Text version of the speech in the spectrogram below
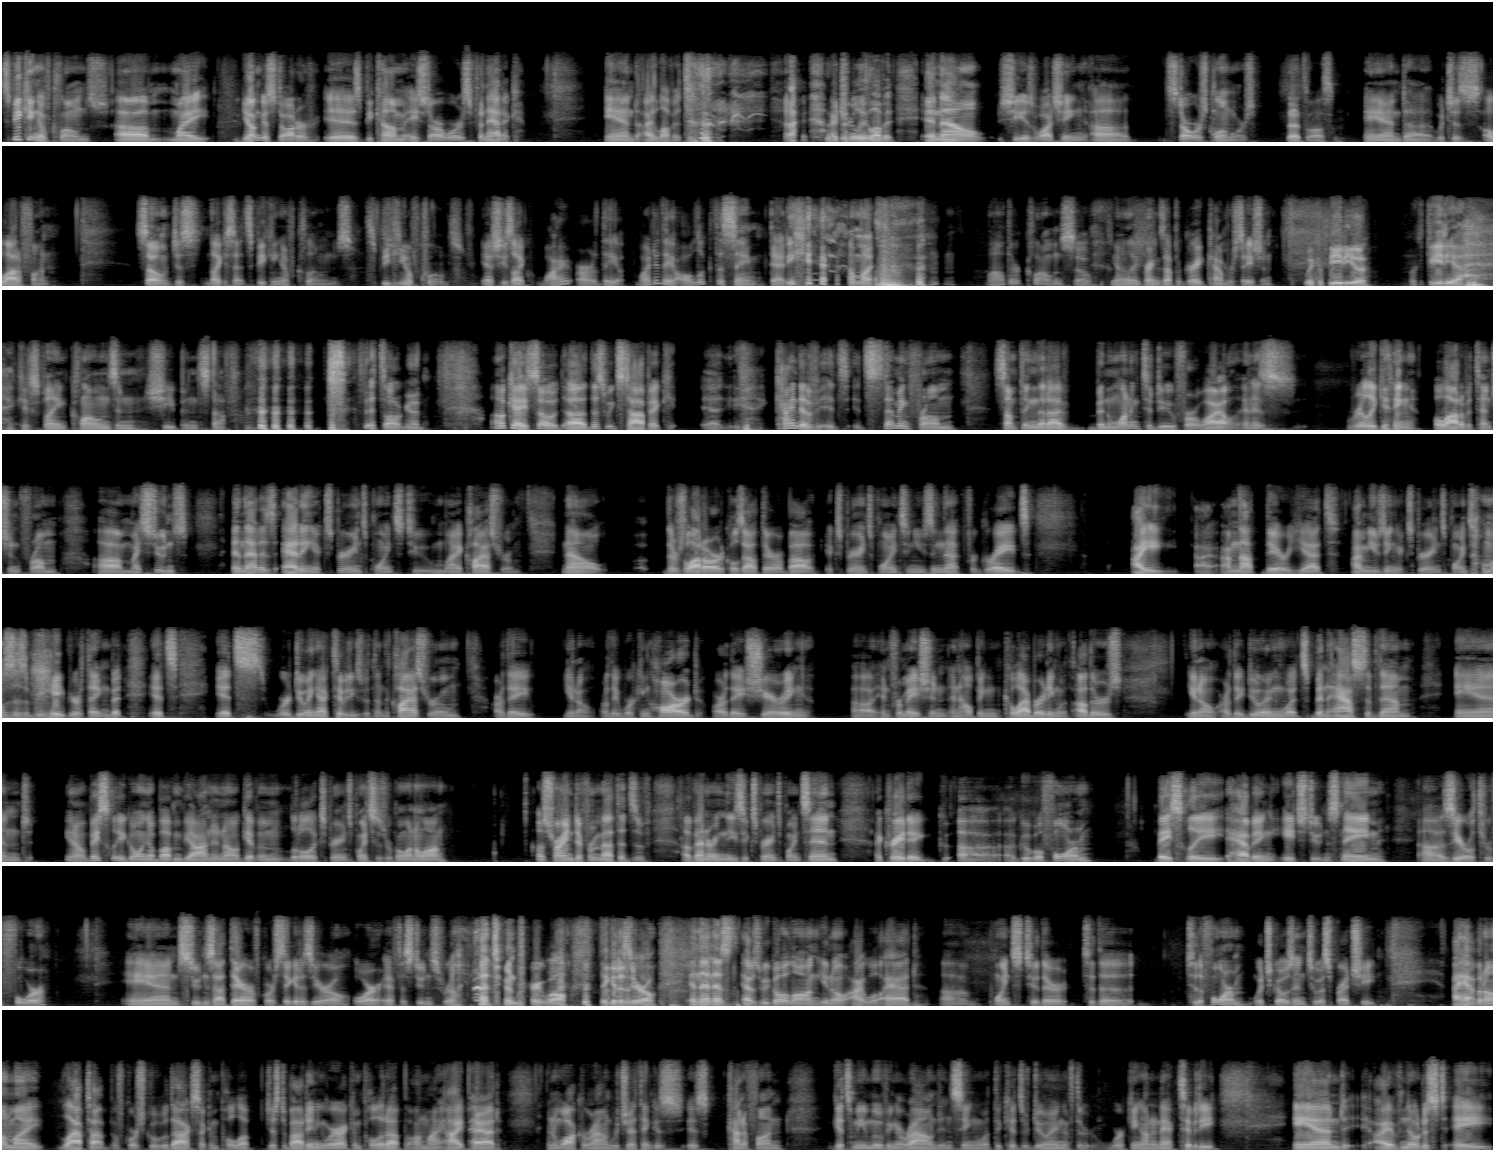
Speaking of clones, um, my youngest daughter is become a Star Wars fanatic, and I love it. I, I, truly love it. And now she is watching uh, Star Wars Clone Wars. That's awesome. And uh, which is a lot of fun. So, just like I said, speaking of clones. Speaking of clones. Yeah, she's like, why are they? Why do they all look the same, Daddy? I'm like, well, they're clones, so you know that brings up a great conversation. Wikipedia. Wikipedia I can explain clones and sheep and stuff. it's all good. Okay, so uh, this week's topic, uh, kind of, it's it's stemming from something that I've been wanting to do for a while and is really getting a lot of attention from um, my students, and that is adding experience points to my classroom. Now, there's a lot of articles out there about experience points and using that for grades. I, I am not there yet. I'm using experience points almost as a behavior thing, but it's it's we're doing activities within the classroom. Are they you know are they working hard? Are they sharing uh, information and helping collaborating with others? You know, are they doing what's been asked of them? And you know, basically going above and beyond, and I'll give them little experience points as we're going along. I was trying different methods of, of entering these experience points in. I created a, uh, a Google form, basically having each student's name, uh, zero through four, and students out there, of course, they get a zero. Or if a student's really not doing very well, they get a zero. And then as as we go along, you know, I will add uh, points to their to the to the form, which goes into a spreadsheet. I have it on my laptop, of course, Google Docs. I can pull up just about anywhere. I can pull it up on my iPad and walk around, which I think is is kind of fun. Gets me moving around and seeing what the kids are doing if they're working on an activity. And I have noticed a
